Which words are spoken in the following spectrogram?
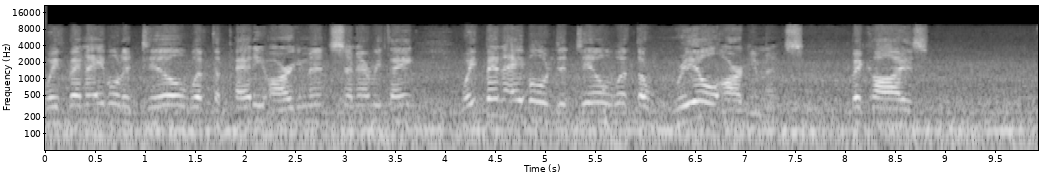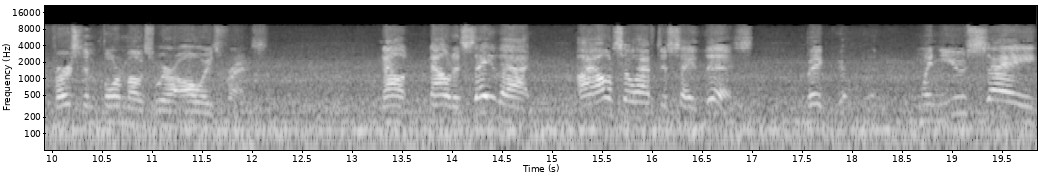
We've been able to deal with the petty arguments and everything. We've been able to deal with the real arguments because first and foremost we're always friends. Now, now to say that, I also have to say this: Big, when you say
